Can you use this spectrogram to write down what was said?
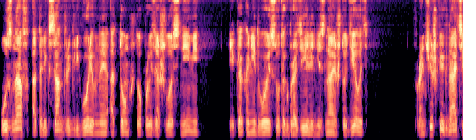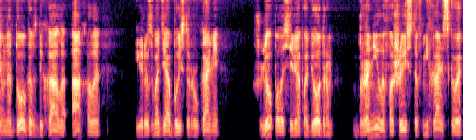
Узнав от Александры Григорьевны о том, что произошло с ними, и как они двое суток бродили, не зная, что делать, Франчишка Игнатьевна долго вздыхала, ахала и, разводя быстро руками, шлепала себя по бедрам, бронила фашистов, Михальского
